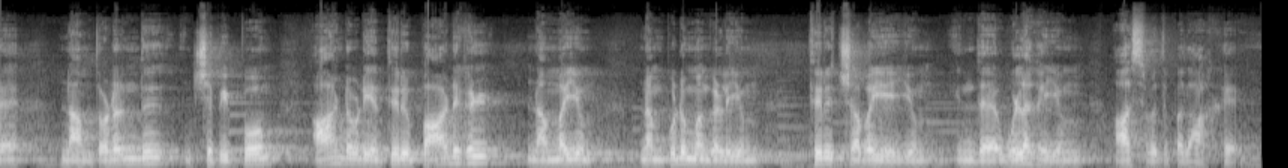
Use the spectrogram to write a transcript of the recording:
நாம் தொடர்ந்து ஜெபிப்போம். ஆண்டவுடைய திருப்பாடுகள் நம்மையும் நம் குடும்பங்களையும் திருச்சபையையும் இந்த உலகையும் ஆசிர்வதிப்பதாக.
